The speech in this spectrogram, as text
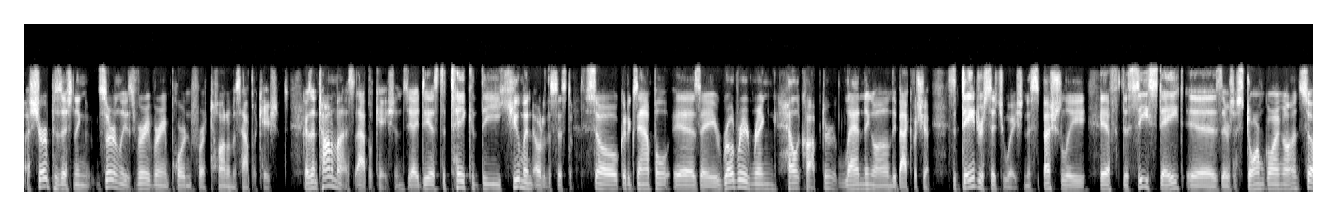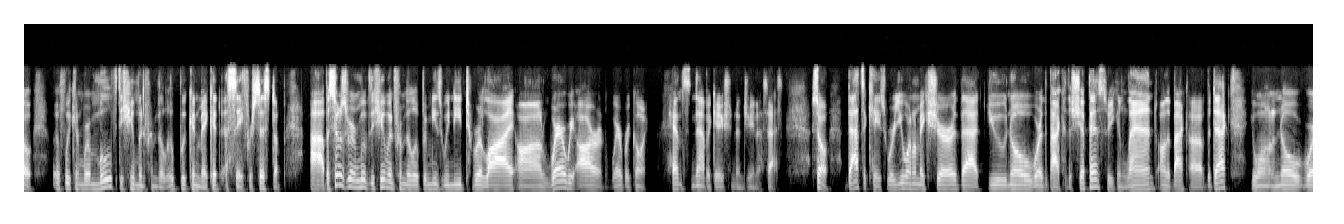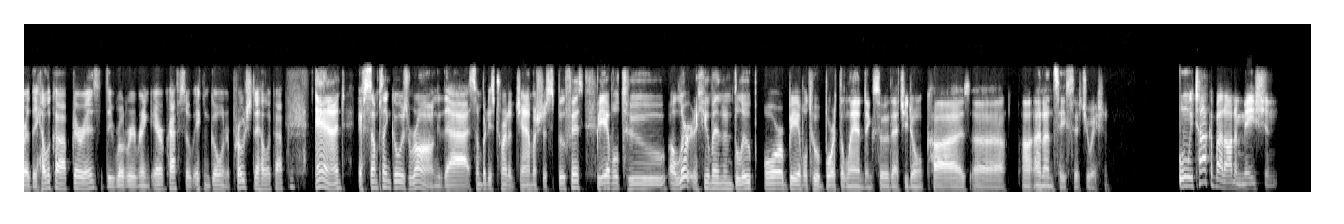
assured positioning certainly is very, very important for autonomous applications. Because autonomous applications, the idea is to take the human out of the system. So, a good example is a rotary wing helicopter landing on the back of a ship. It's a dangerous situation, especially if the sea state is there's a storm going on. So, if we can remove the human from the loop, we can make it a safer system. Uh, but as soon as we remove the human from the loop, it means we need to rely on where we are and where we're going hence navigation and GNSS. So that's a case where you want to make sure that you know where the back of the ship is so you can land on the back of the deck. You want to know where the helicopter is, the rotary wing aircraft, so it can go and approach the helicopter. And if something goes wrong that somebody's trying to jam us or spoof us, be able to alert a human in the loop or be able to abort the landing so that you don't cause uh, uh, an unsafe situation. When we talk about automation,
